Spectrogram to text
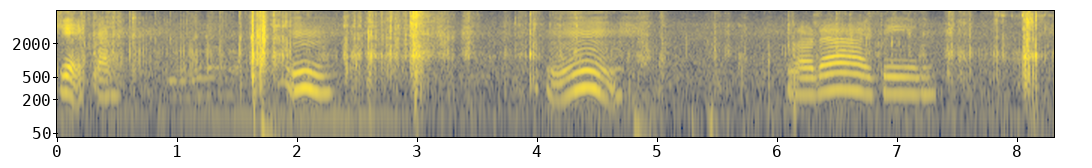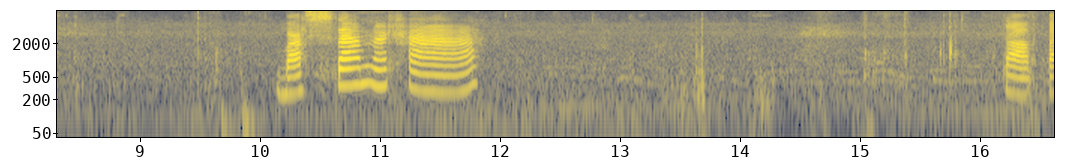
แกะกัน อืม อืม เราได้เป็นบัสซัมนะคะ ต่อไป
